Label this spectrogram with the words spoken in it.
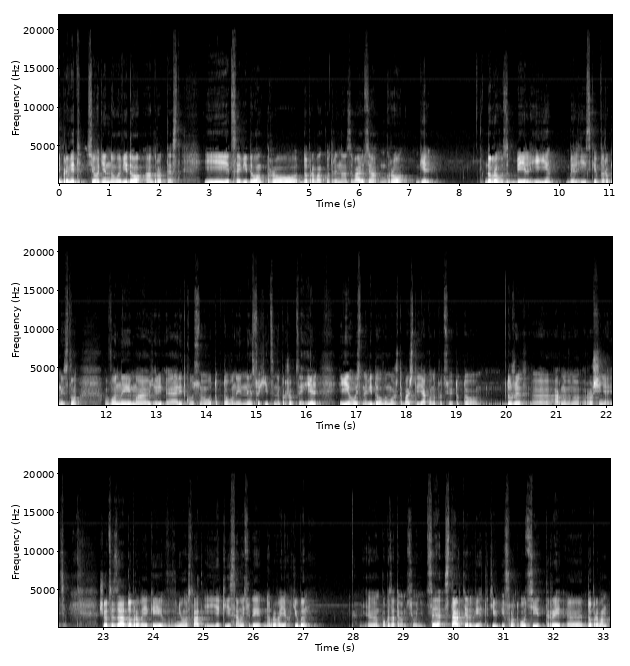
Всім привіт! Сьогодні нове відео Агротест. І це відео про добрива, котрі називаються Грогель. Добриво з Бельгії, бельгійське виробництво. Вони мають е, рідку основу, тобто вони не сухі, це не порошок, це гель. І ось на відео ви можете бачити, як воно працює. Тобто дуже е, гарно воно розчиняється. Що це за добриво, який в нього склад і які саме сюди добрива я хотів би показати вам сьогодні. Це стартер, вегетатив і фрут. Оці три е, добрива.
